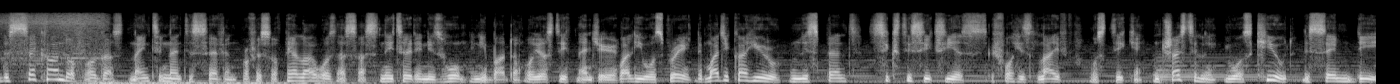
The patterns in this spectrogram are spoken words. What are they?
the 2nd of August 1997, Professor Peller was assassinated in his home in Ibadan, Oyo State, Nigeria. While he was praying, the magical hero only spent 66 years before his life was taken. Interestingly, he was killed the same day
